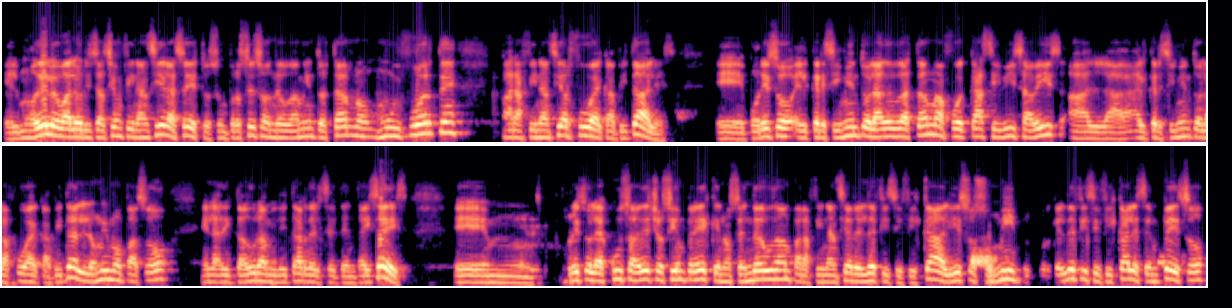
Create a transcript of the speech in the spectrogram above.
El modelo de valorización financiera es esto, es un proceso de endeudamiento externo muy fuerte para financiar fuga de capitales. Eh, por eso el crecimiento de la deuda externa fue casi vis a vis al, crecimiento de la fuga de capital. Lo mismo pasó en la dictadura militar del 76. Em, por eso la excusa de ellos siempre es que nos endeudan para financiar el déficit fiscal, y eso es un mito, porque el déficit fiscal es en pesos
